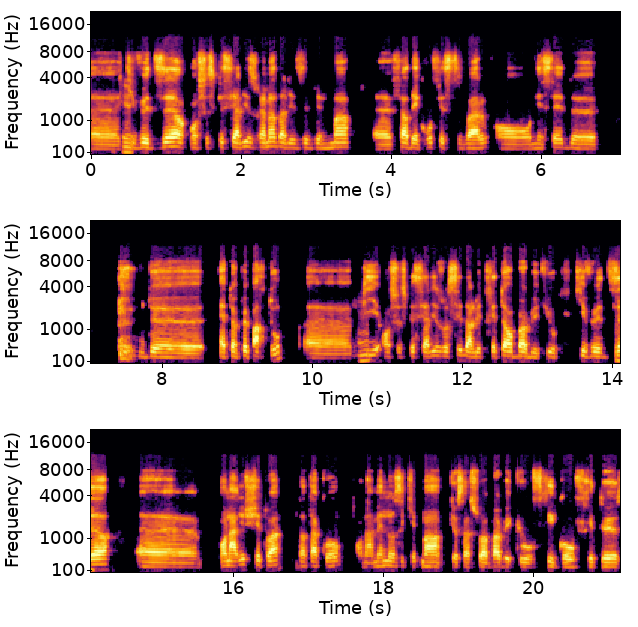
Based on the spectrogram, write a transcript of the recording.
euh, qui veut dire on se spécialise vraiment dans les événements, euh, faire des gros festivals. On essaie de, de être un peu partout. Euh. Puis on se spécialise aussi dans le traiteur barbecue, qui veut dire on arrive chez toi, dans ta cour, on amène nos équipements, que ce soit barbecue, frigo, friteuse,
